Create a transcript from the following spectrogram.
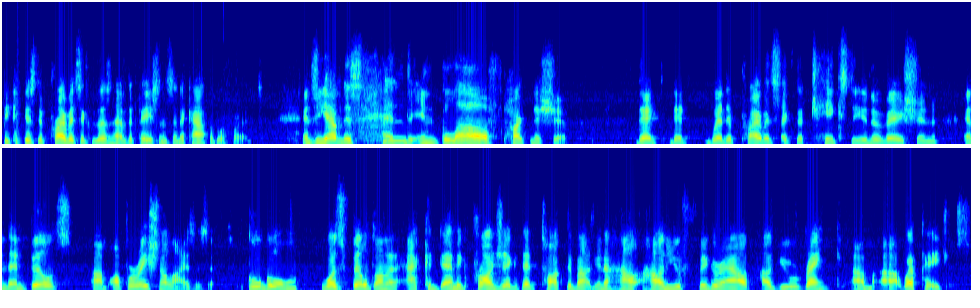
because the private sector doesn't have the patience and the capital for it. And so you have this hand in glove partnership that that where the private sector takes the innovation and then builds um, operationalizes it. Google was built on an academic project that talked about, you know, how, how do you figure out, how do you rank um, uh, web pages?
